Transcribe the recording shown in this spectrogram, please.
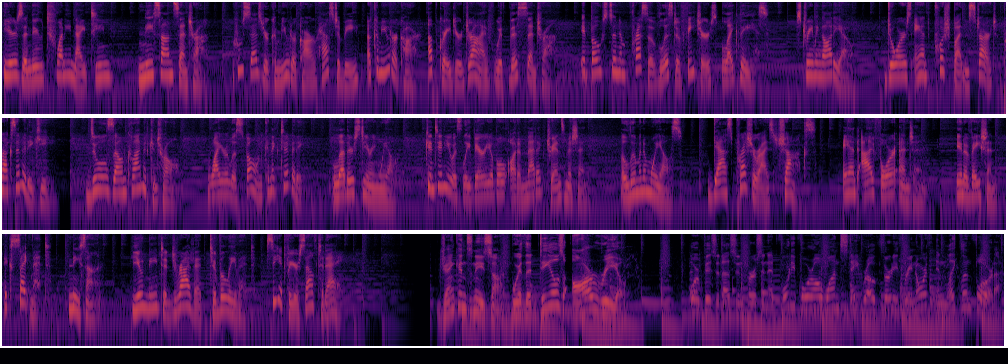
Here's a new 2019 Nissan Sentra. Who says your commuter car has to be a commuter car? Upgrade your drive with this Sentra. It boasts an impressive list of features like these. Streaming audio, doors and push-button start proximity key, dual zone climate control, wireless phone connectivity, leather steering wheel, continuously variable automatic transmission, aluminum wheels, gas pressurized shocks, and i4 engine. Innovation, excitement, Nissan. You need to drive it to believe it. See it for yourself today. Jenkins Nissan, where the deals are real. Or visit us in person at 4401 State Road 33 North in Lakeland, Florida.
